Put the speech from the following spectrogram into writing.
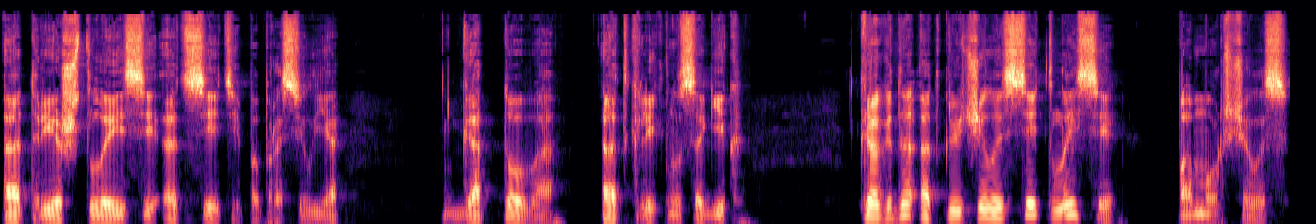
отрежь Тлейси от сети», — попросил я. «Готово», — откликнулся Гик. Когда отключилась сеть, Лейси поморщилась.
